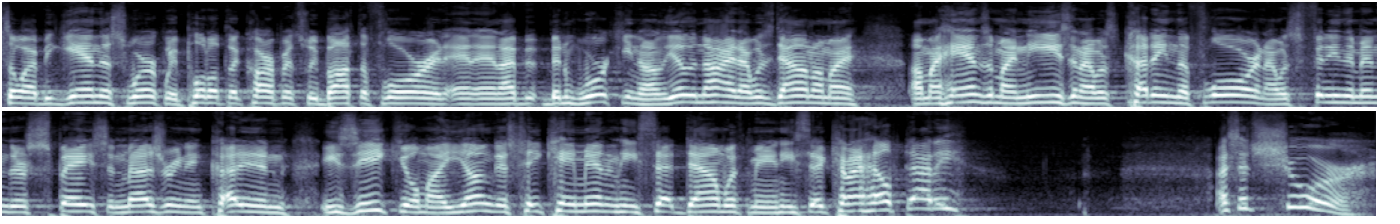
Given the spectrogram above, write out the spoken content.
so I began this work. We pulled up the carpets, we bought the floor, and, and, and I've been working on it. The other night, I was down on my, on my hands and my knees, and I was cutting the floor, and I was fitting them in their space and measuring and cutting. And Ezekiel, my youngest, he came in and he sat down with me, and he said, Can I help, Daddy? I said, Sure.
